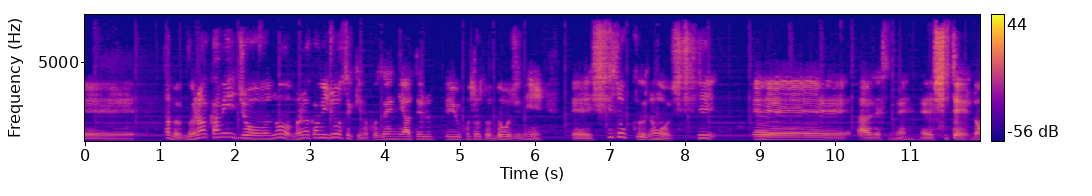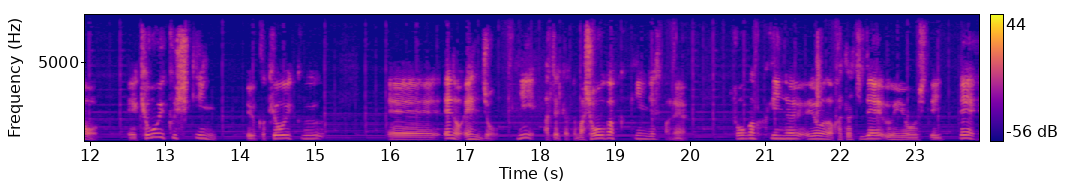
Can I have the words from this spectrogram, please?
えー、多分村上城の、村上城石の保全に充てるっていうことと同時に、えー、士族の死、えー、あれですね、えー、指定の、えー、教育資金というか、教育、えー、への援助に当てたと。まあ、奨学金ですかね。奨学金のような形で運用していって、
